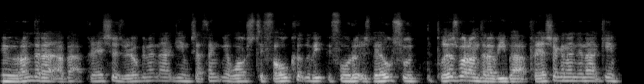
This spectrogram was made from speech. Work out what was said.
We were under a, a, bit of pressure as well going into that game because I think we lost to Falkirk the week before it as well. So the players were under a wee bit of pressure going into that game.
